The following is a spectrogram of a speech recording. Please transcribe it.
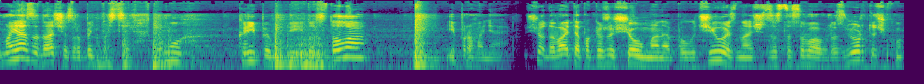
Моя задача зробити постіль. Тому кріпимо її до стола і проганяємо. Ну Що, давайте покажу, що у мене вийшло. Значить, застосував розверточку.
